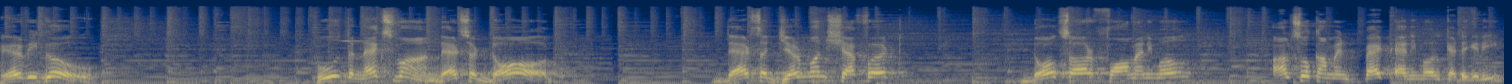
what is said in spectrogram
Here we go. Who's the next one? That's a dog. That's a German Shepherd. Dogs are farm animal. Also come in pet animal category.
